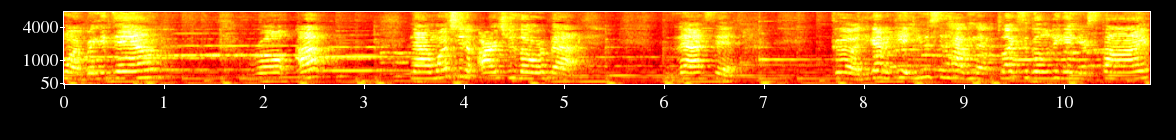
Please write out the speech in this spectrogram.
one. Bring it down. Roll up. Now I want you to arch your lower back. That's it. Good. You gotta get used to having that flexibility in your spine.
